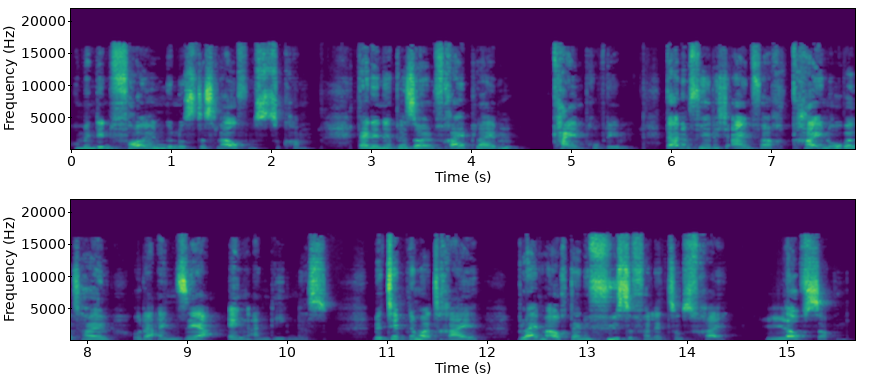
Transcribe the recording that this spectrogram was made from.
um in den vollen Genuss des Laufens zu kommen. Deine Nippel sollen frei bleiben? Kein Problem. Dann empfehle ich einfach kein Oberteil oder ein sehr eng anliegendes. Mit Tipp Nummer drei bleiben auch deine Füße verletzungsfrei. Laufsocken.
